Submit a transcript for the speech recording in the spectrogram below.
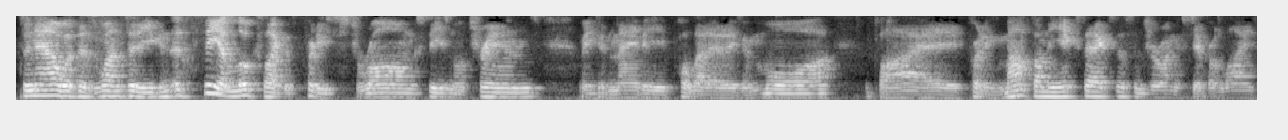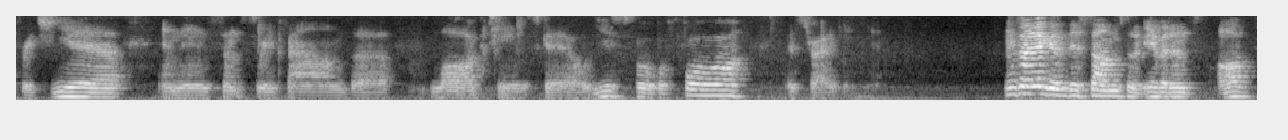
So now with this one city, you can see it looks like this pretty strong seasonal trend. We could maybe pull that out even more by putting month on the x-axis and drawing a separate line for each year. And then since we found the log 10 scale useful before, let's try it again here. And so I think there's, there's some sort of evidence of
